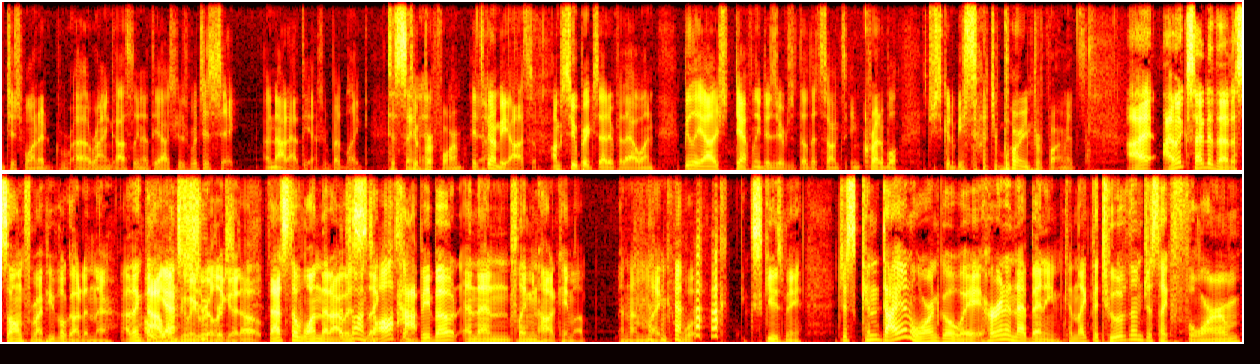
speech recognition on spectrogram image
just wanted uh, Ryan Gosling at the Oscars, which is sick. Uh, not at the Oscars, but like to sing to it. perform. It's Yeah. going to be awesome. I'm super excited for that one. Billie Eilish definitely deserves it though. That song's incredible. It's just going to be such a boring performance. I I'm excited that a song for my people got in there. I think Oh, that yeah, one's gonna be really good. stoked. That's the one that I That was like awesome. happy about, and then Flaming Hot came up, and I'm like, excuse me, just can Diane Warren go away? Her and Annette Bening, can like the two of them just like form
